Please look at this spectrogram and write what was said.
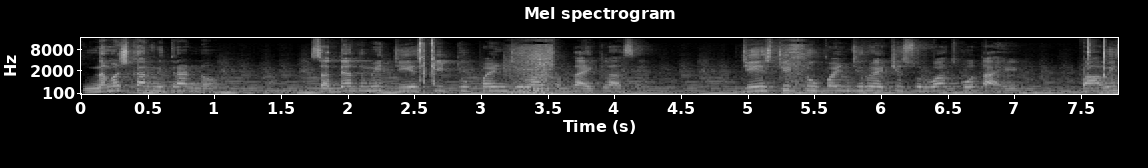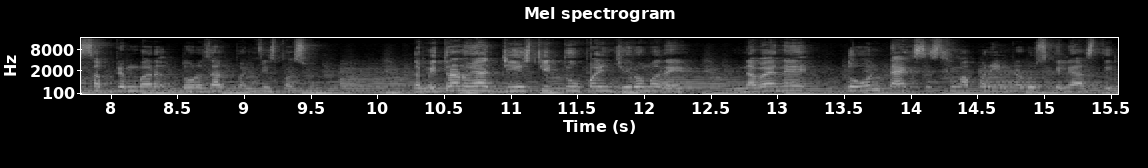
नमस्कार मित्रांनो. सध्या तुम्ही G S T two point zero हा शब्द ऐकला असेल. G S T two point zero याची सुरुवात होत आहे बावीस सप्टेंबर दोन हजार पंचवीसपासून. तर मित्रांनो या G S T two point झिरोमध्ये नव्याने दोन टॅक्स सिस्टीम आपण इंट्रोड्यूस केले असतील.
